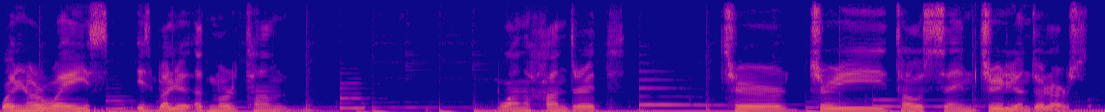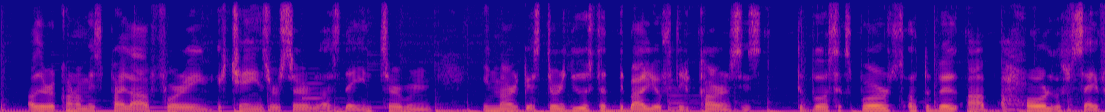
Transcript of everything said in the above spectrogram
while Norway's is valued at more than 133,000 trillion dollars. Other economies pile up foreign exchange reserves as they intervene in markets to reduce the value of their currencies, to boost exports, or to build up a hoard of safe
